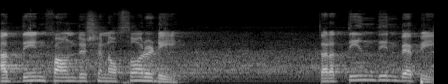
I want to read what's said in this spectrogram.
আদিন ফাউন্ডেশন অথরিটি, তারা তিন দিন ব্যাপী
